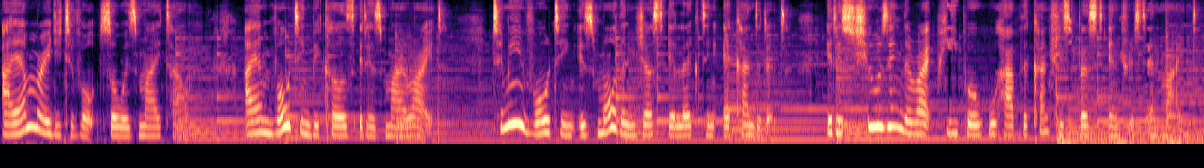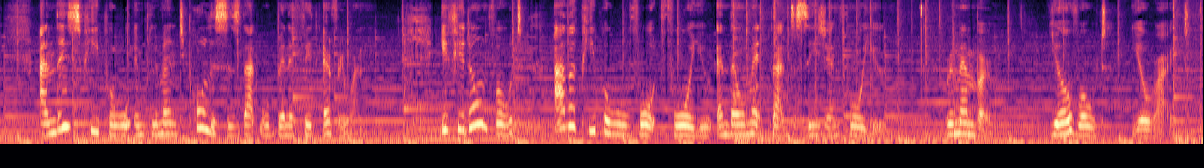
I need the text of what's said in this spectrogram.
I am ready to vote, so is my town. I am voting because it is my right. To me, voting is more than just electing a candidate. It is choosing the right people who have the country's best interest in mind. And these people will implement policies that will benefit everyone. If you don't vote, other people will vote for you and they'll make that decision for you. Remember, your vote, your right.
